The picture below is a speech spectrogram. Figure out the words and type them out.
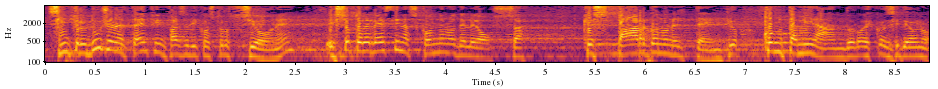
si introduce nel Tempio in fase di costruzione e sotto le vesti nascondono delle ossa che spargono nel Tempio, contaminandolo e così devono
